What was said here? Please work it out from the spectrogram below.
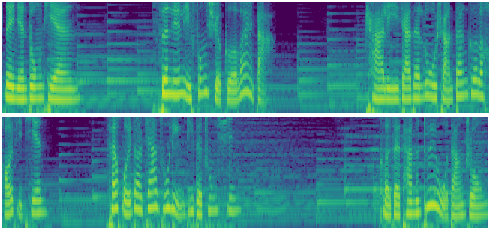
那年冬天，森林里风雪格外大。查理一家在路上耽搁了好几天，才回到家族领地的中心。可在他们队伍当中，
